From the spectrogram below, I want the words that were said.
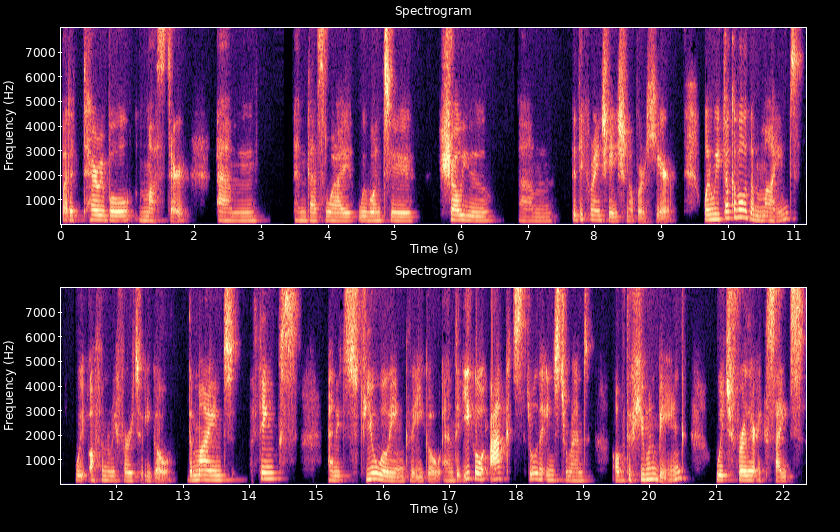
but a terrible master. Um, and that's why we want to show you um, the differentiation over here. When we talk about the mind, we often refer to ego. The mind thinks and it's fueling the ego, and the ego acts through the instrument of the human being, which further excites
